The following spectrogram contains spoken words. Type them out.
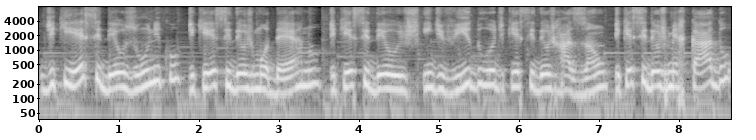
de que esse Deus único, de que esse Deus moderno, de que esse Deus indivíduo, de que esse Deus razão, de que esse Deus mercado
